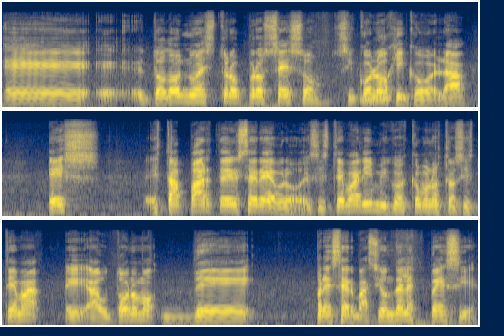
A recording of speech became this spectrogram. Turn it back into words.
eh, eh, todo nuestro proceso psicológico, ¿verdad? Es esta parte del cerebro, del sistema límbico, es como nuestro sistema autónomo de preservación de la especie,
